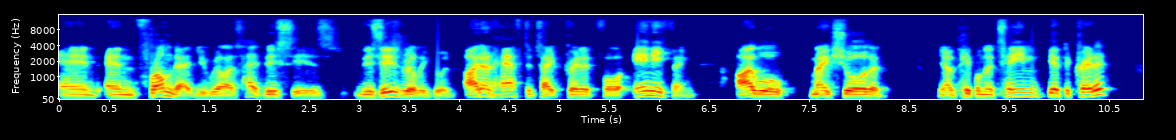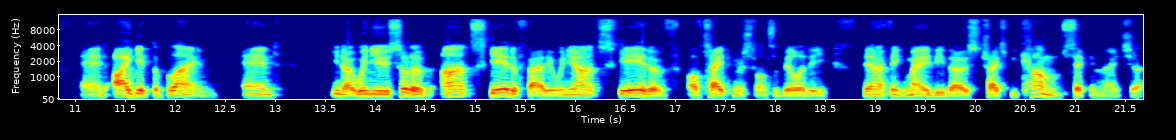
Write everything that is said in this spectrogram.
and and from that you realize, hey, this is this is really good. I don't have to take credit for anything. I will make sure that you know people in the team get the credit and I get the blame. And you know, when you sort of aren't scared of failure, when you aren't scared of of taking responsibility, then I think maybe those traits become second nature.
